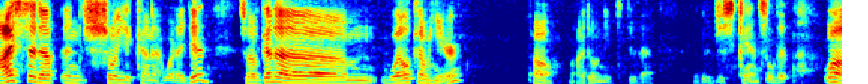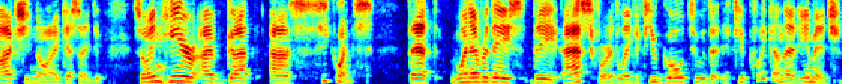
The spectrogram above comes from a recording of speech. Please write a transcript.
I set up and show you kind of what I did. So I've got a um, welcome here. Oh I don't need to do that. I just canceled it. Well actually no I guess I do. So in here I've got a sequence that whenever they they ask for it like if you go to the if you click on that image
